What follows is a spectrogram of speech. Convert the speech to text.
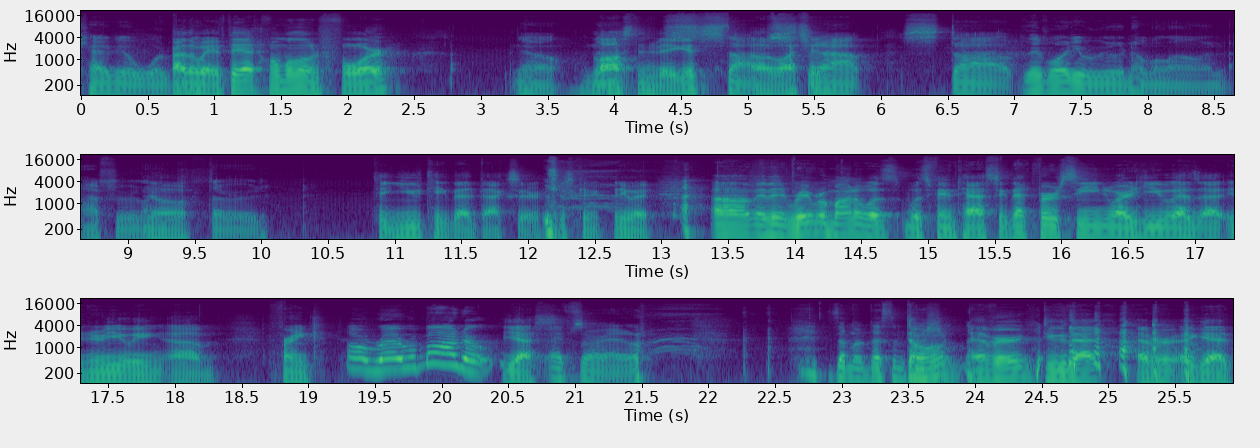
Academy Award. By the way, if they had Home Alone 4, no, no. Lost in Vegas, Stop. I'll watch it. stop. Stop. They've already ruined Home Alone after like No. third. take you take that back, sir. Just kidding. Anyway, um, and then Ray Romano was was fantastic. That first scene where he was uh, interviewing um, Frank. Oh, Ray Romano. Yes. I'm sorry. I don't. Is that my best impression? Don't ever do that ever again.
